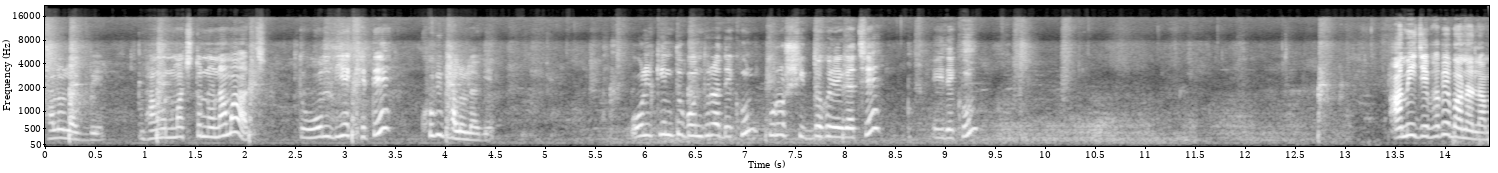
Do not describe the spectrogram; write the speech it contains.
ভালো লাগবে। ভাঙন মাছ তো নোনা মাছ, তো ওল দিয়ে খেতে খুবই ভালো লাগে। ওল কিন্তু বন্ধুরা দেখুন, পুরো সিদ্ধ হয়ে গেছে। এই দেখুন। আমি যেভাবে বানালাম,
